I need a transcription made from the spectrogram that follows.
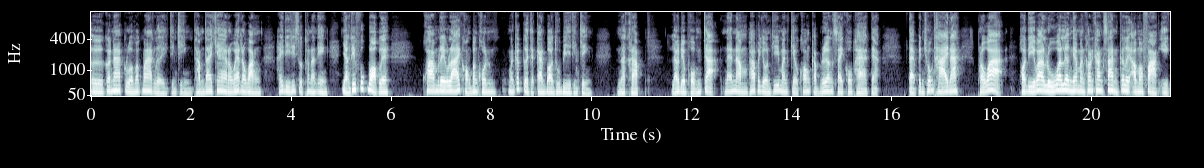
เออ ก็น่ากลัวมากๆเลย จริง ๆทำได้แค่ระแวดระวังให้ดีที่สุดเท่านั้นเอง อย่างที่ฟุกบอกเลย ความเลวร้ายของบางคนมันก็เกิดจากการบอลทูบีจริง ๆ นะครับ แล้วเดี๋ยวผมจะแนะนำภาพยนตร์ที่มันเกี่ยวข้องกับเรื่องไซโคแพดเนี่ย แต่เป็นช่วงท้ายนะ เพราะว่าพอดีว่ารู้ว่าเรื่องนี้มันค่อนข้างสั้น ก็เลยเอามาฝากอีก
